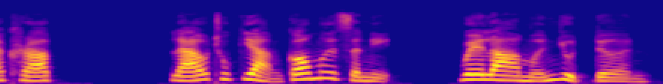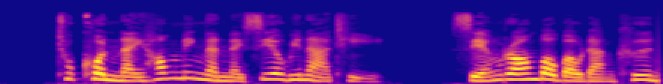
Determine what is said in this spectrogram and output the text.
นะครับ แล้วทุกอย่างก็มืดสนิท เวลาเหมือนหยุดเดิน ทุกคนในห้องนิ่งนันในเสี้ยววินาที เสียงร้องเบาๆดังขึ้น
